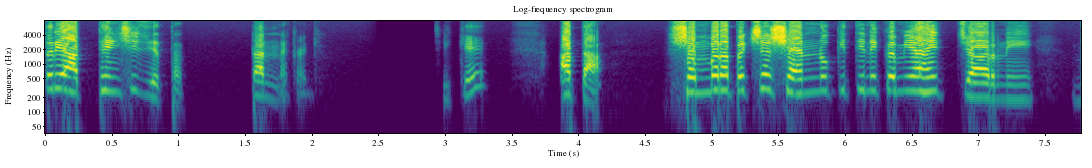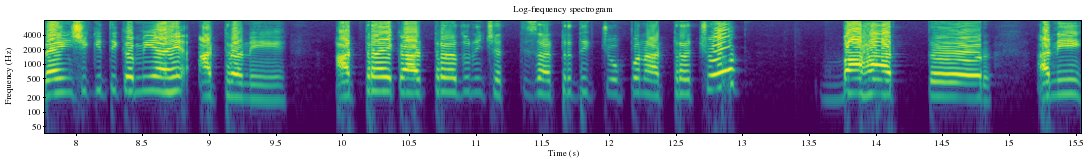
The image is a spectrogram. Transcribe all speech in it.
तरी अठ्ठ्याऐंशीच येतात. त्यांना का घे ठीक आहे? आता शंभरापेक्षा शहाण्णव कितीने कमी आहे? चारने. ब्याऐंशी किती कमी आहे? अठराने. अठरा एक अठरा दोन्ही छत्तीस अठरा ते चोपन्न अठरा चोक बहात्तर. आणि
